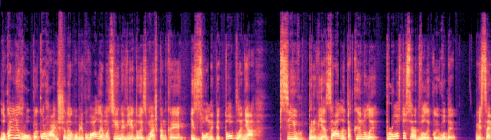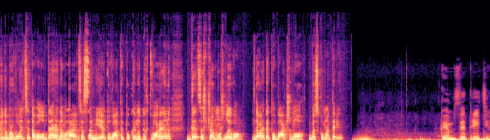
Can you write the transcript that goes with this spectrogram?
Локальні групи Курганщини опублікували емоційне відео із мешканки із зони підтоплення. Псів прив'язали та кинули просто серед великої води. Місцеві добровольці та волонтери намагаються самі рятувати покинутих тварин, де це ще можливо. Давайте побачимо без коментарів. КМЗ третий.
